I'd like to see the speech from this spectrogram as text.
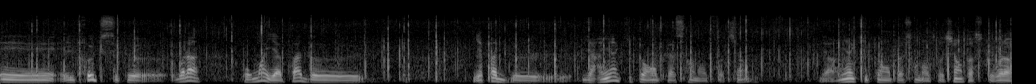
Et, et le truc, c'est que, voilà, pour moi, il n'y a pas de. Il n'y a, de, a rien qui peut remplacer un entretien. Il n'y a rien qui peut remplacer un entretien parce que voilà,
